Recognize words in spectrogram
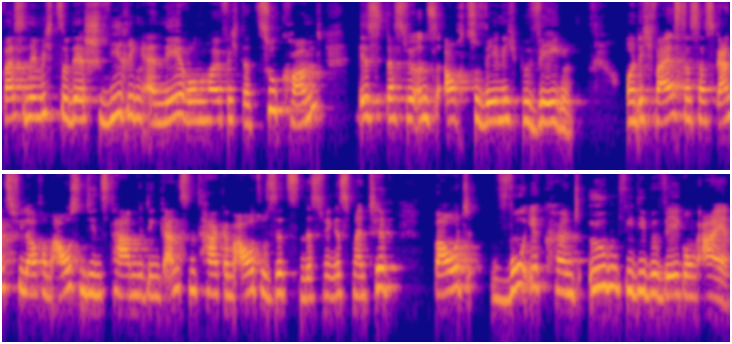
was nämlich zu der schwierigen Ernährung häufig dazu kommt, ist, dass wir uns auch zu wenig bewegen. Und ich weiß, dass das ganz viele auch im Außendienst haben, die den ganzen Tag im Auto sitzen. Deswegen ist mein Tipp, baut, wo ihr könnt, irgendwie die Bewegung ein.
